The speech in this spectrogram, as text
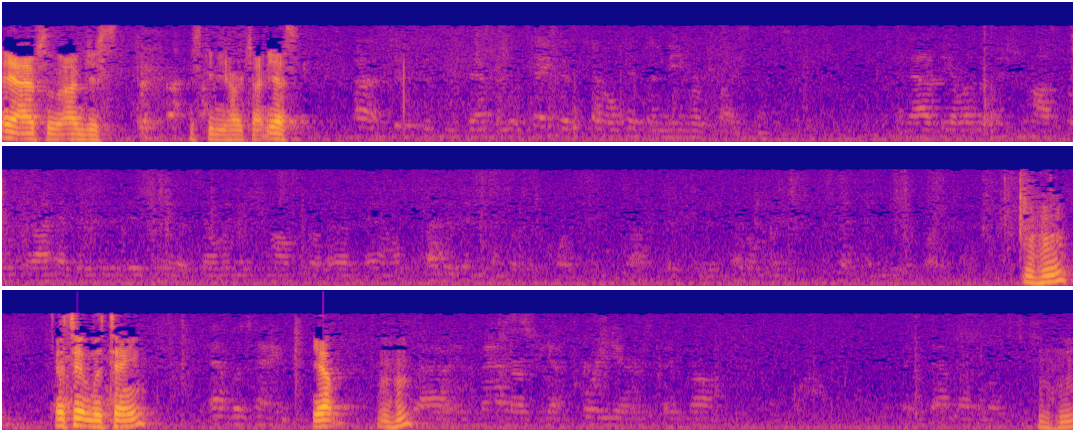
Yeah, absolutely. I'm just just give me a hard time. Yes. Mm-hmm. That's at Litein? At Litein. Yep. Mm-hmm. Mm-hmm.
